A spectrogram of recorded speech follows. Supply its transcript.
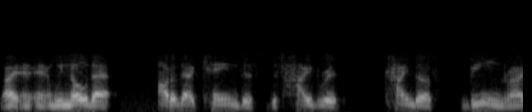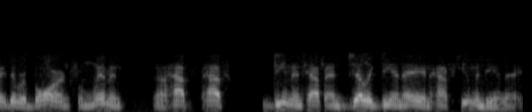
right? And, and we know that out of that came this this hybrid kind of being, right? They were born from women, uh, half half demons, half angelic DNA, and half human DNA,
